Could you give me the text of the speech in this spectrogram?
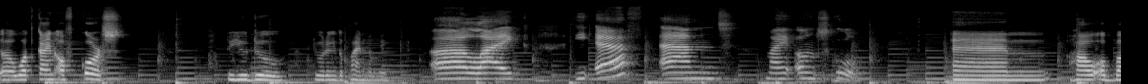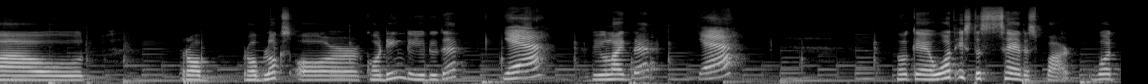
uh, what kind of course do you do during the pandemic? Uh, like EF and my own school. And how about Rob Roblox or coding? Do you do that? Yeah. Do you like that? Yeah. Okay, what is the saddest part? What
